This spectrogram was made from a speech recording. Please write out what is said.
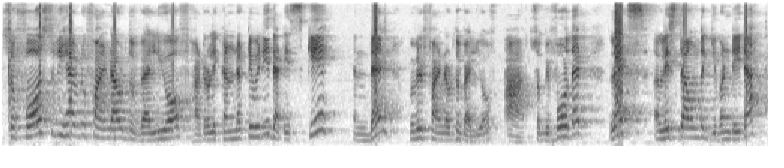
So first we have to find out the value of hydraulic conductivity that is K and then we will find out the value of R. So before that let's list down the given data.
